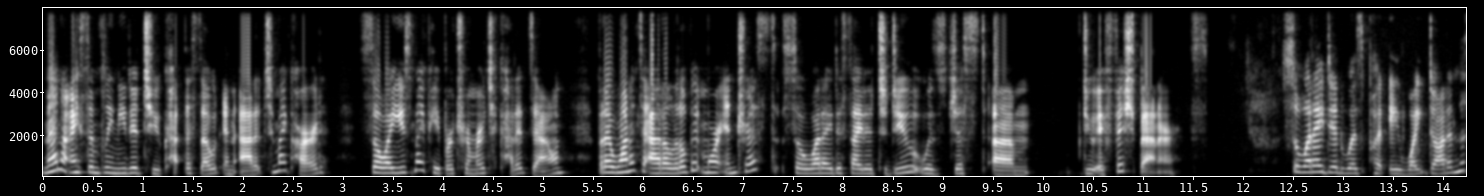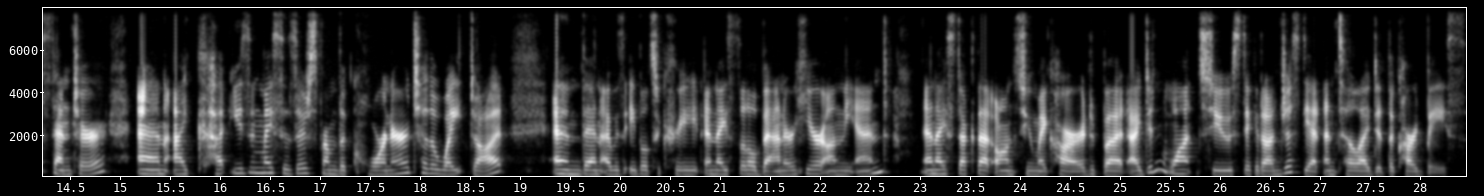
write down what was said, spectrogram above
Then I simply needed to cut this out and add it to my card, so I used my paper trimmer to cut it down, but I wanted to add a little bit more interest, so what I decided to do was just um, do a fish banner. So what I did was put a white dot in the center and I cut using my scissors from the corner to the white dot and then I was able to create a nice little banner here on the end and I stuck that onto my card but I didn't want to stick it on just yet until I did the card base.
